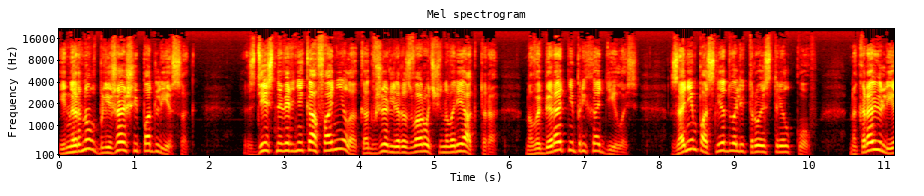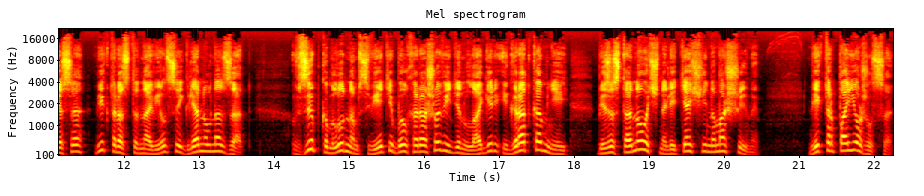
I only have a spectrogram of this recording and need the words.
и нырнул в ближайший подлесок. Здесь наверняка фанило, как в жерле развороченного реактора, но выбирать не приходилось. За ним последовали трое стрелков. На краю леса Виктор остановился и глянул назад. В зыбком лунном свете был хорошо виден лагерь и град камней, безостановочно летящие на машины. Виктор поежился.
